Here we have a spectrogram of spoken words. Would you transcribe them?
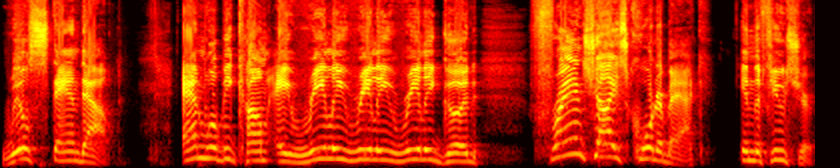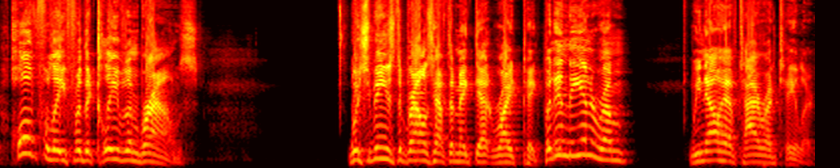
will stand out and will become a really, really, really good franchise quarterback in the future, hopefully for the Cleveland Browns, which means the Browns have to make that right pick. But in the interim, we now have Tyrod Taylor,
